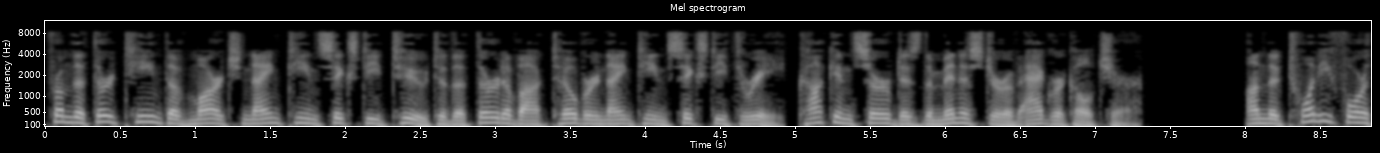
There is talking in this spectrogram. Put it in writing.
From 13 March 1962 to 3 October 1963, Kakkan served as the Minister of Agriculture. On 24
